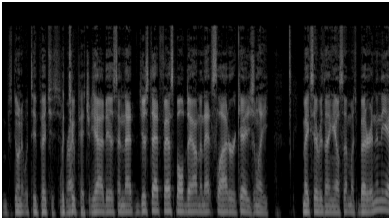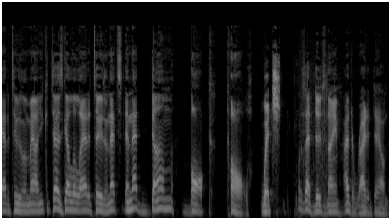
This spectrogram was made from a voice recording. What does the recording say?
he's doing it with two pitches. With right? two pitches. Yeah, it is, and that just that fastball down and that slider occasionally makes everything else that much better. And then the attitude on the mound, you can tell he's got a little attitude, and that's and that dumb balk call. Which what is that dude's name? I had to write it down.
